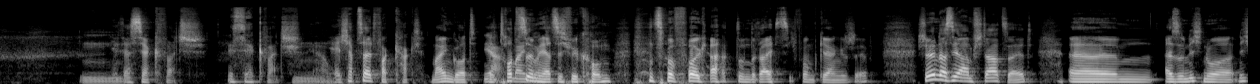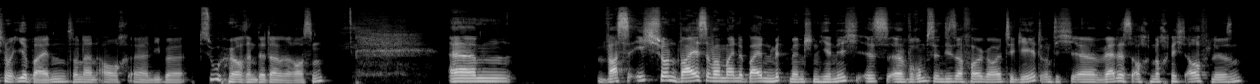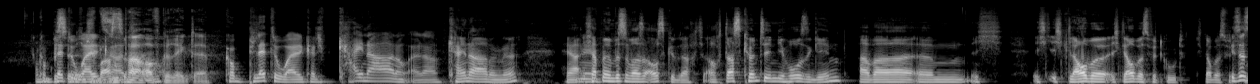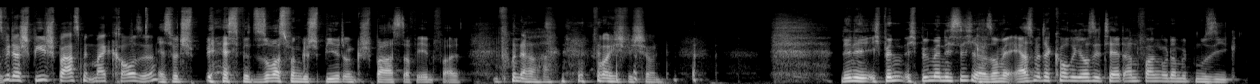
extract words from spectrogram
Hm. Ja, das ist ja Quatsch. Ist ja Quatsch. Hm. Ja, ich hab's halt verkackt. Mein Gott. Ja, trotzdem Gott. herzlich willkommen zur Folge 38 vom Kerngeschäft. Schön, dass ihr am Start seid. Ähm, also nicht nur, nicht nur ihr beiden, sondern auch äh, liebe Zuhörende da draußen. Ähm, was ich schon weiß, aber meine beiden Mitmenschen hier nicht, ist, äh, worum es in dieser Folge heute geht. Und ich äh, werde es auch noch nicht auflösen. Komplette Wildcard. Super aufgeregt, ey. Komplette Wildcard. Ich hab keine Ahnung, Alter. Keine Ahnung, ne? Ja, nee. ich habe mir ein bisschen was ausgedacht. Auch das könnte in die Hose gehen, aber ähm, ich, ich, ich glaube, ich glaube, es wird gut. Ich glaube, es wird Ist das wieder Spielspaß mit Mike Krause? Es wird, es wird sowas von gespielt und gespaßt auf jeden Fall. Wunderbar. Freue ich mich schon. Nee, ich bin, ich bin mir nicht sicher. Sollen wir erst mit der Kuriosität anfangen oder mit Musik?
